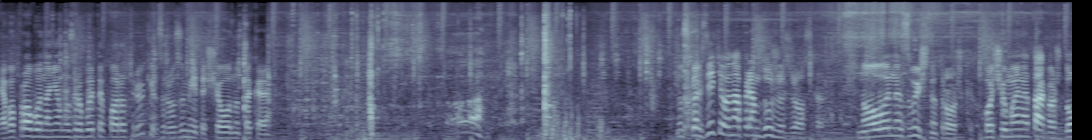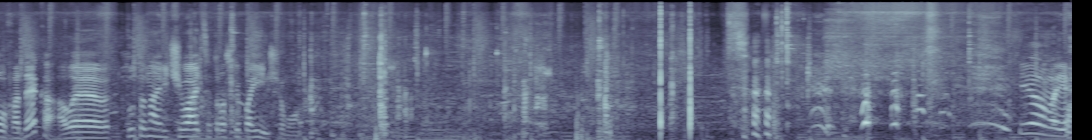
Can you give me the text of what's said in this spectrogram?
я попробую на ньому зробити пару трюків, зрозуміти, що воно таке. Ну, скользить вона прям дуже жорстка. Ну, але незвично трошки. Хоч у мене також довга дека, але тут вона відчувається трошки по-іншому. Ё-моё.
